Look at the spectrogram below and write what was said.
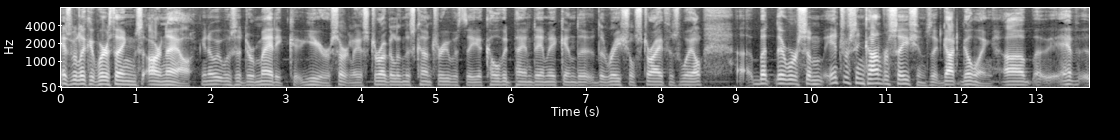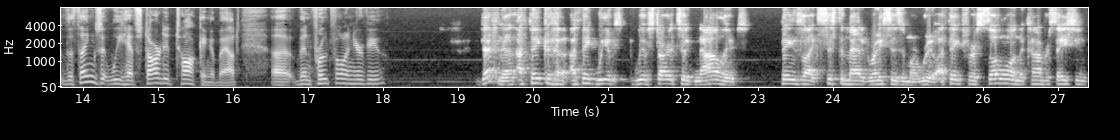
as we look at where things are now, you know, it was a dramatic year, certainly a struggle in this country with the COVID pandemic and the, the racial strife as well. Uh, but there were some interesting conversations that got going. Uh, have the things that we have started talking about uh, been fruitful in your view? Definitely, I think uh, I think we have we have started to acknowledge things like systematic racism are real. I think for so long the conversation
